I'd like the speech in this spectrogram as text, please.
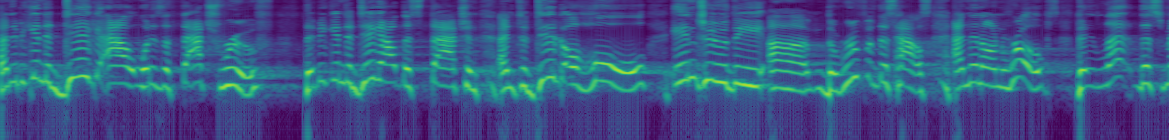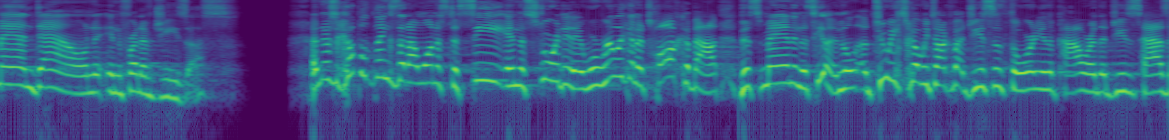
and they begin to dig out what is a thatch roof they begin to dig out this thatch and, and to dig a hole into the, uh, the roof of this house. And then on ropes, they let this man down in front of Jesus. And there's a couple things that I want us to see in the story today. We're really going to talk about this man and this healing. Two weeks ago, we talked about Jesus' authority and the power that Jesus has.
